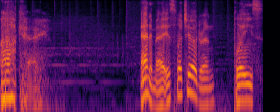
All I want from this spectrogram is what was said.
okay. Anime is for children. Please.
